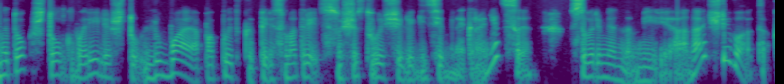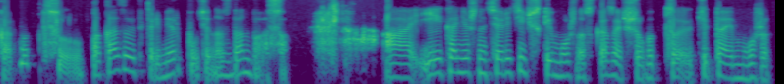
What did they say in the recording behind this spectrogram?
мы только что говорили, что любая попытка пересмотреть существующие легитимные границы в современном мире, она чревата, как вот показывает пример Путина с Донбассом. А, и, конечно, теоретически можно сказать, что вот Китай может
